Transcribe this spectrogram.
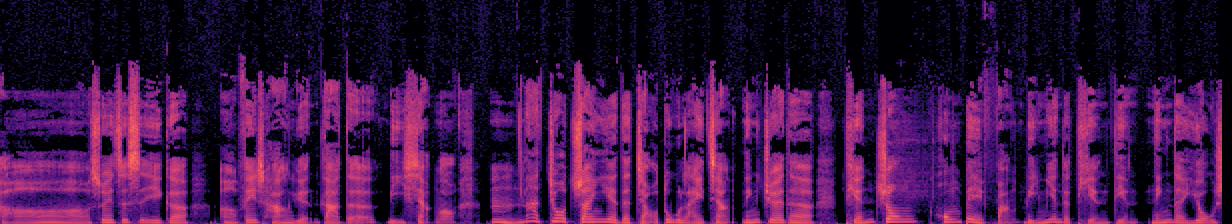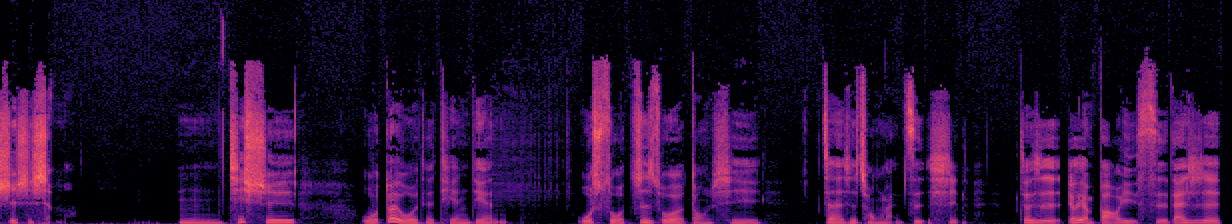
哦，所以这是一个呃非常远大的理想哦。嗯，那就专业的角度来讲，您觉得田中烘焙坊里面的甜点，您的优势是什么？嗯，其实我对我的甜点，我所制作的东西，真的是充满自信，就是有点不好意思。但是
